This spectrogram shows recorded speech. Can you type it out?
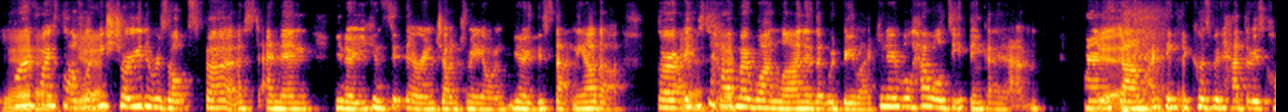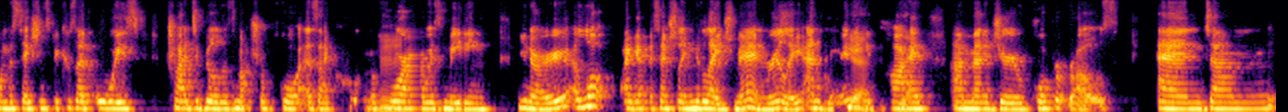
yeah, prove myself. Yeah. Let me show you the results first. And then, you know, you can sit there and judge me on, you know, this, that, and the other. So yeah, I used to have my one liner that would be like, you know, well, how old do you think I am? And um, I think because we'd had those conversations, because I'd always tried to build as much rapport as I could mm. before mm. I was meeting, you know, a lot, I guess, essentially middle aged men, really, and women yeah. in high yeah. um, managerial corporate roles. And um,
